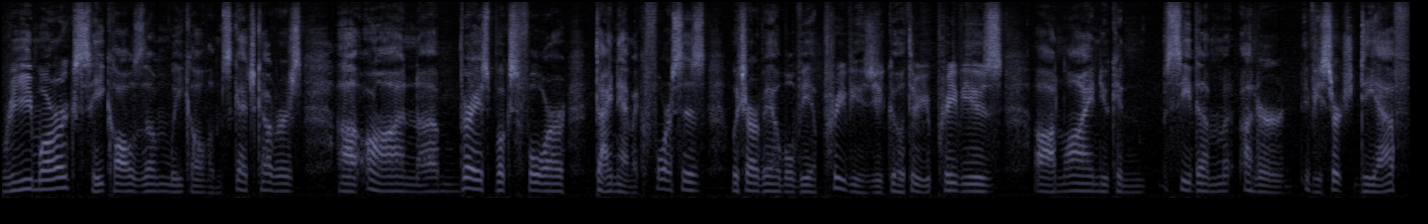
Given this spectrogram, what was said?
remarks, he calls them, we call them sketch covers, uh, on uh, various books for dynamic forces, which are available via previews. You go through your previews online, you can see them under, if you search DF,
